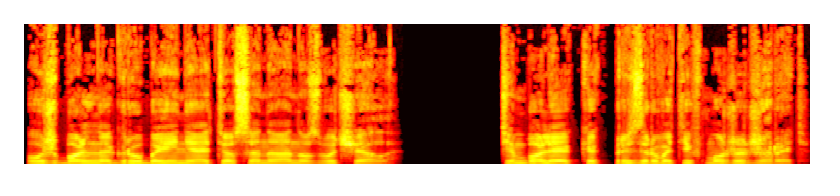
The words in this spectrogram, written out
Уж больно грубо и неотесанно оно звучало. Тем более, как презерватив может жрать.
